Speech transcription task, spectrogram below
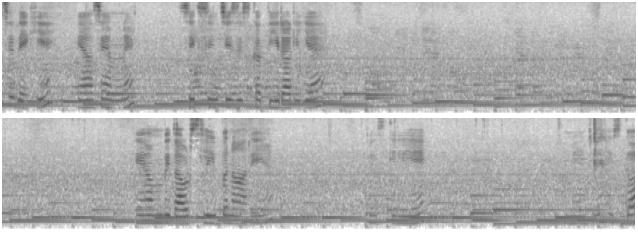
से देखिए, यहाँ से हमने सिक्स इंचज़ इसका तीरा लिया है। ये हम विदाउट स्लीव बना रहे हैं। तो इसके लिए मैं जो इसका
